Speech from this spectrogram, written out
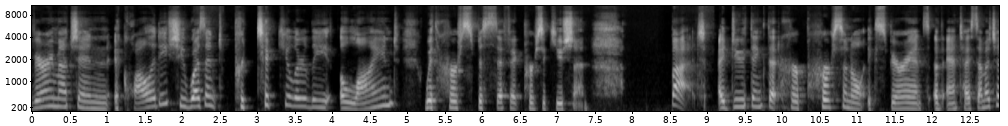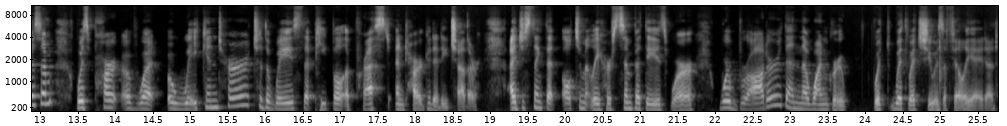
very much in equality. She wasn't particularly aligned with her specific persecution. But I do think that her personal experience of anti Semitism was part of what awakened her to the ways that people oppressed and targeted each other. I just think that ultimately her sympathies were, were broader than the one group with, with which she was affiliated.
